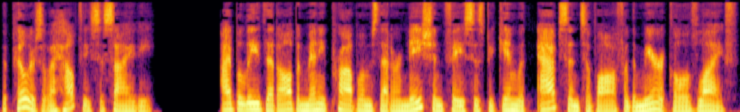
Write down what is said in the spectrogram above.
the pillars of a healthy society. I believe that all the many problems that our nation faces begin with absence of awe for the miracle of life.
